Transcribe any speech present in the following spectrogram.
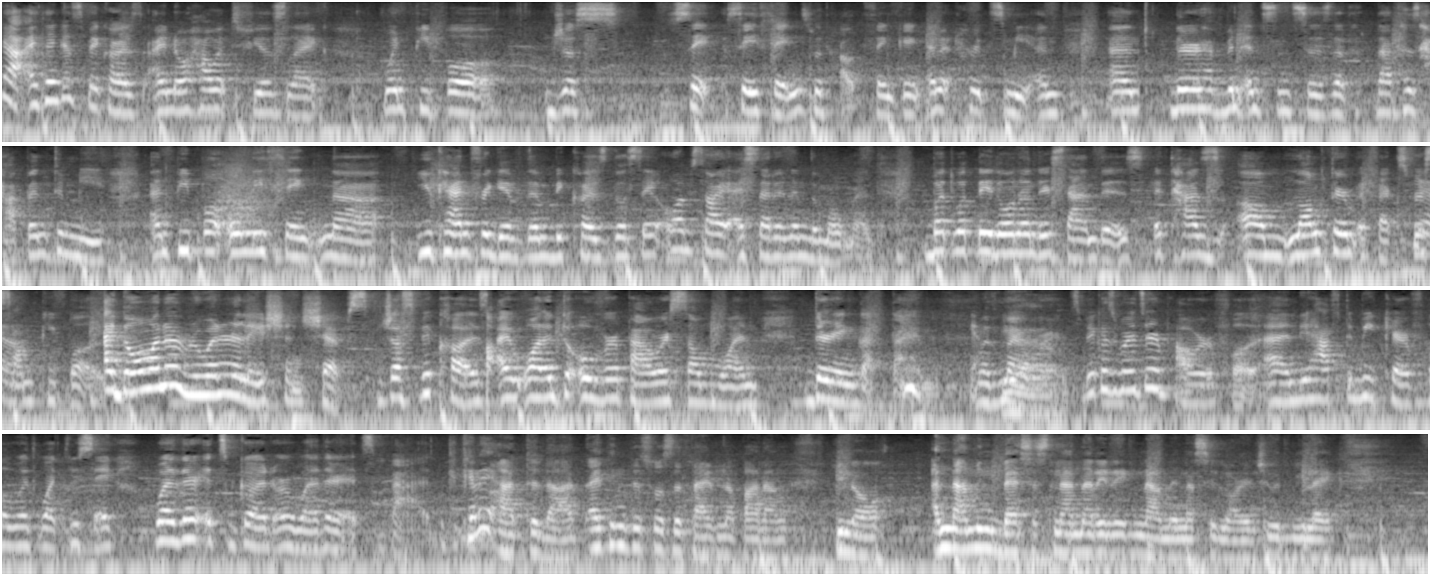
Yeah, I think it's because I know how it feels like when people just say say things without thinking and it hurts me. And and there have been instances that that has happened to me and people only think na you can forgive them because they'll say oh i'm sorry i said it in the moment but what they don't understand is it has um, long-term effects for Yeah. some people i don't want to ruin relationships just because i wanted to overpower someone during that time with my Yeah. words because words are powerful and you have to be careful with what you say whether it's good or whether it's bad Can I add to that? I think this was the time na parang, you know, ang daming beses na narinig namin na si Lauren, she would be like,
